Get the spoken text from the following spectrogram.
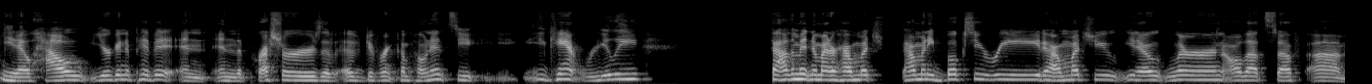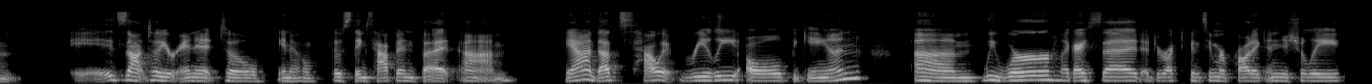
you know how you're going to pivot and and the pressures of, of different components you you can't really fathom it no matter how much how many books you read how much you you know learn all that stuff um it's not till you're in it till you know those things happen but um yeah that's how it really all began. Um we were like i said a direct consumer product initially.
